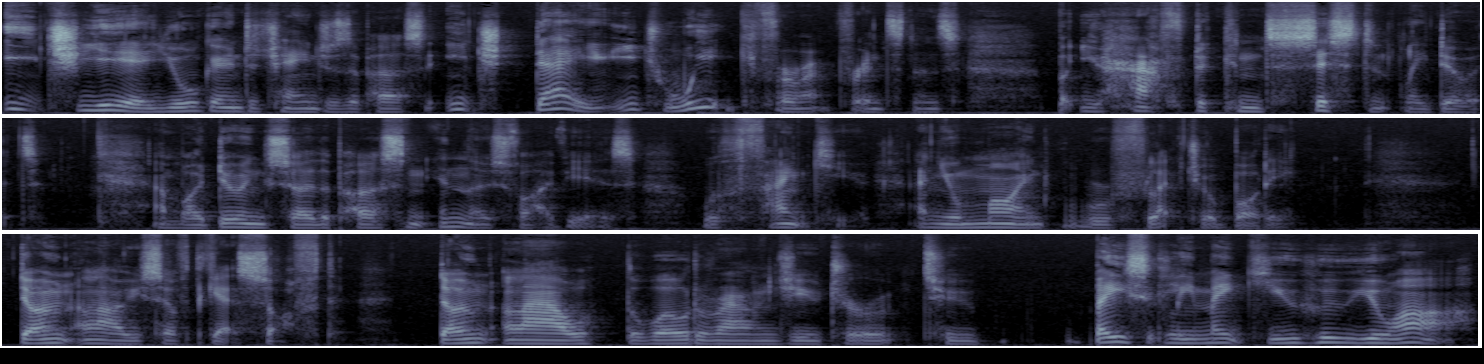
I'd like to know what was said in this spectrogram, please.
each year, you're going to change as a person. Each day, each week, for for instance. But you have to consistently do it. And by doing so, the person in those five years will thank you, and your mind will reflect your body. Don't allow yourself to get soft. Don't allow the world around you to, to basically make you who you are.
